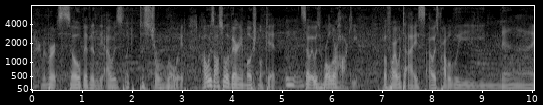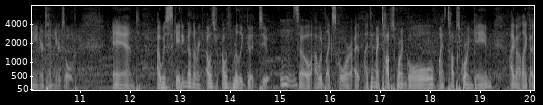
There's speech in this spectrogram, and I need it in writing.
I remember it so vividly. I was like destroyed. I was also a very emotional kid. Mhm. So it was roller hockey. Before I went to ice, I was probably nine or ten years old, and I was skating down the rink. I was I was really good too. Mhm. So I would like score. I, I think my top scoring goal, my top scoring game, I got like a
